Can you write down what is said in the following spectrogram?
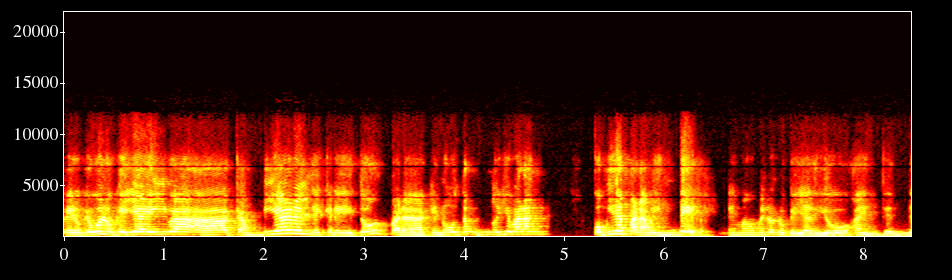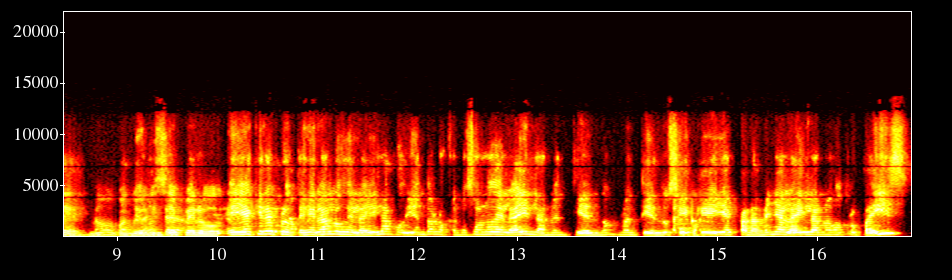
pero que bueno, que ella iba a cambiar el decreto para que no, no llevaran comida para vender, es más o menos lo que ella dio a entender, ¿no? Cuando Yo no sé, pero ella quiere proteger a los de la isla jodiendo a los que no son los de la isla, no entiendo, no entiendo si es que ella es panameña, la isla no es otro país,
